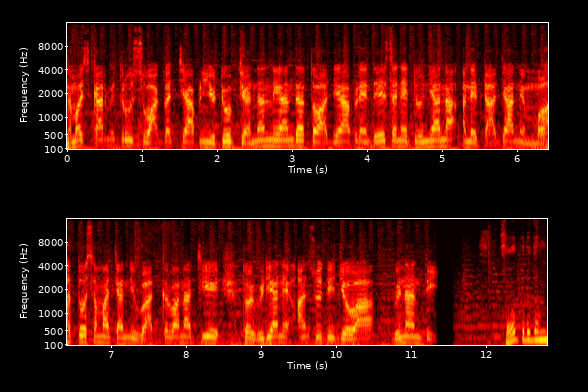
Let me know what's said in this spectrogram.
નમસ્કાર મિત્રો, સ્વાગત છે આપણી યુટ્યુબ ચેનલની અંદર. તો આજે આપણે દેશ અને દુનિયાના અને તાજા અને મહત્વ સમાચારની વાત કરવાના છીએ. તો વિડીયાને અંત સુધી જોવા વિનંતી. સૌ પ્રથમ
